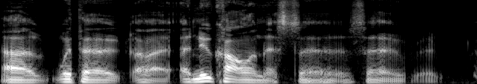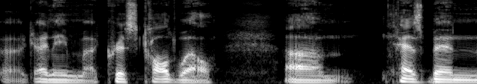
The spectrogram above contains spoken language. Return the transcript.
uh, with a uh, a new columnist, uh, so a guy named uh, Chris Caldwell, um, has been.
